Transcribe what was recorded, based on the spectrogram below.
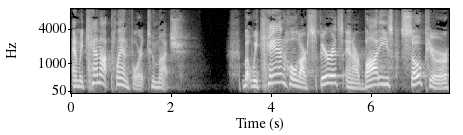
and we cannot plan for it too much. But we can hold our spirits and our bodies so pure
